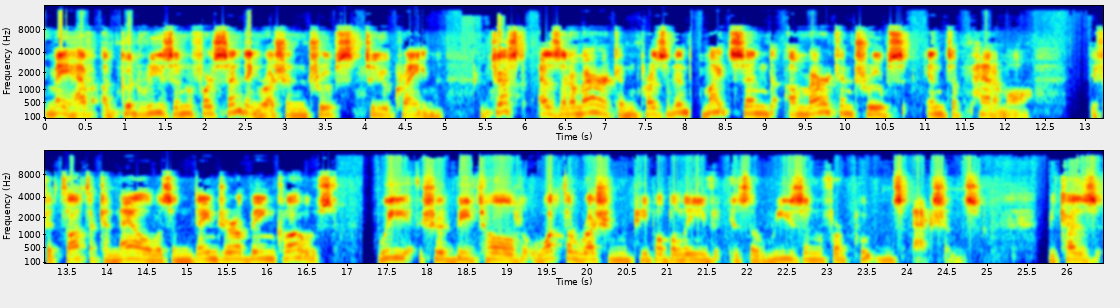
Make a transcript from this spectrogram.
may have a good reason for sending Russian troops to Ukraine. just as an American president might send American troops into Panama if it thought the canal was in danger of being closed. We should be told what the Russian people believe is the reason for Putin's actions. Because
